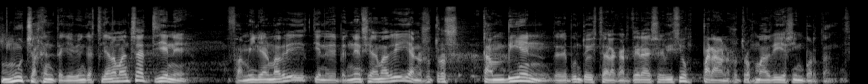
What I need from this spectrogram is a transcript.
mucha gente que vive en Castilla-La Mancha tiene familia en Madrid, tiene dependencia en Madrid y a nosotros también, desde el punto de vista de la cartera de servicios, para nosotros Madrid es importante.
